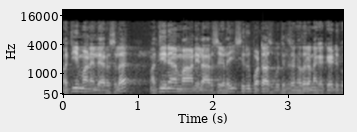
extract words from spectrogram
மத்திய மாநில அரசில் மத்திய மாநில அரசுகளை சிறு பட்டாசு உற்பத்தி சங்கத்தில் நாங்கள் கேட்டுக்கிறோம்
